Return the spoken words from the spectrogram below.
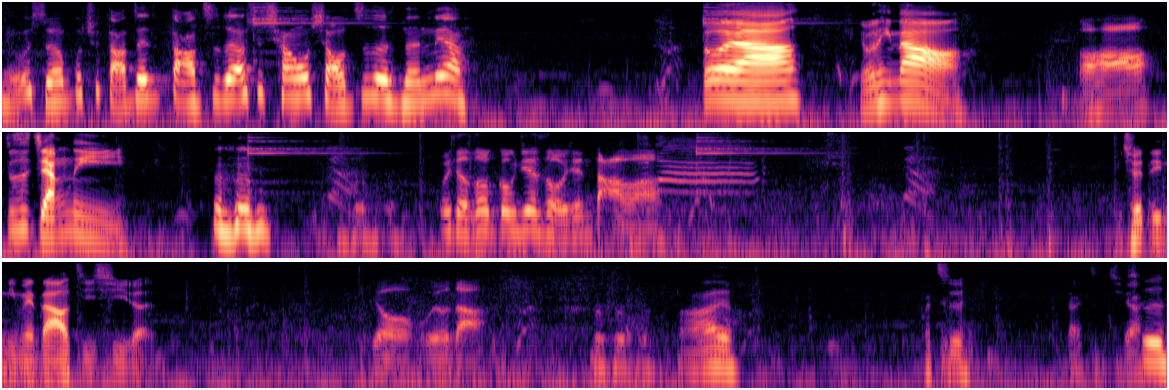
你为什么不去打这只大只的，要去抢我小只的能量？对啊，有没有听到？哦好，就是讲你。我想说弓箭手我先打吗？你确定你没打到机器人？有，我有打。哎呦，快吃，来吃啊！是。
